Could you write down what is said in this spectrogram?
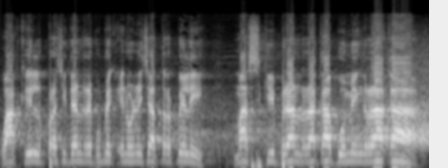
Wakil Presiden Republik Indonesia terpilih, Mas Gibran Raka Buming Raka.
